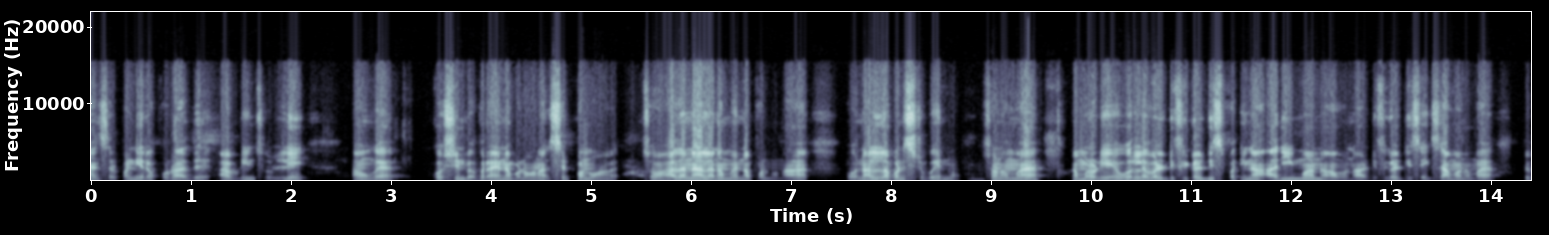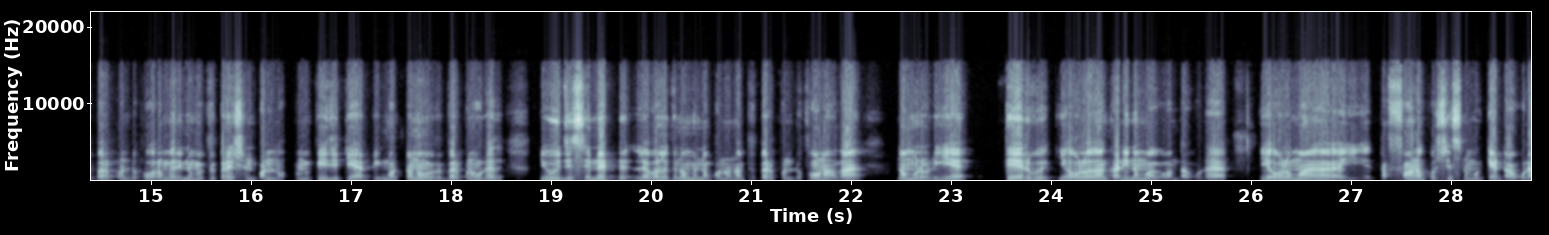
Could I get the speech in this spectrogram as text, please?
ஆன்சர் பண்ணிடக்கூடாது அப்படின்னு சொல்லி அவங்க கொஸ்டின் பேப்பரை என்ன பண்ணுவாங்கன்னா செட் பண்ணுவாங்க. ஸோ அதனால் நம்ம என்ன பண்ணோம்னா ஒரு நல்லா படிச்சுட்டு போயிடணும். ஸோ நம்ம நம்மளுடைய ஒரு லெவல் டிஃபிகல்ட்டிஸ் பார்த்தீங்கன்னா அதிகமாக நான் டிஃபிகல்ட்டிஸ் எக்ஸாமை நம்ம ப்ரிப்பேர் பண்ணிட்டு போகிற மாதிரி நம்ம ப்ரிப்பரேஷன் பண்ணணும். நம்ம பிஜிடிஆர்பிக்கு மட்டும் நம்ம ப்ரிப்பேர் பண்ணக்கூடாது. யூஜிசி நெட் லெவலுக்கு நம்ம என்ன பண்ணோம்னா ப்ரிப்பேர் பண்ணிட்டு போனால் தான் நம்மளுடைய தேர்வு எவ்வளோதான் கடினமாக வந்தால் கூட எவ்வளோமா டஃப்பான கொஸ்டின்ஸ் நம்ம கேட்டால் கூட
